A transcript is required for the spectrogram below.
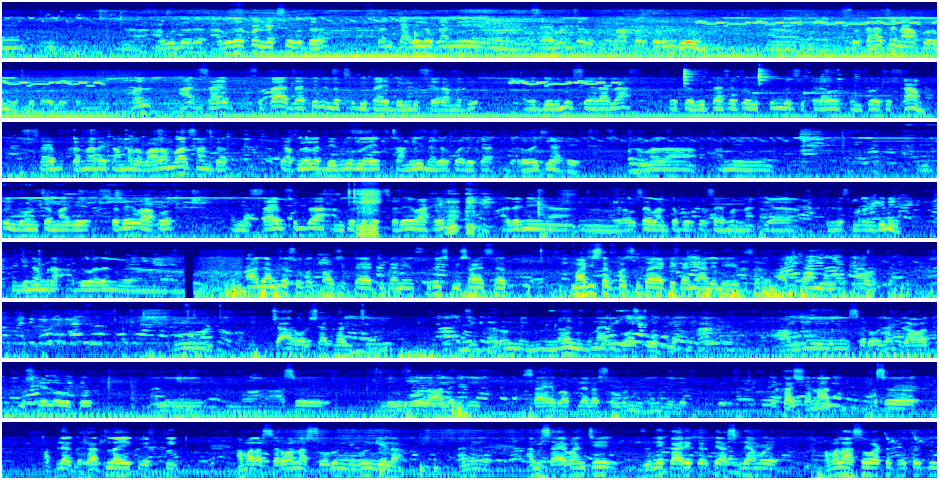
अगोदर अगोदर पण लक्ष होतं. पण काही लोकांनी साहेबांचा वापर करून घेऊन स्वतःचं नाव करून घेतलं काही लोक पण आज साहेब स्वतः जातीने लक्ष देत आहेत देगलूर शहरामध्ये. आणि देगलूर शहराला एका विकासाचं उत्तुंग शिखरावर पोहोचवायचं काम साहेब करणार आहेत आम्हाला वारंवार सांगतात की आपल्याला देगलूरला एक चांगली नगरपालिका घडवायची आहे. आम्हाला आम्ही नितेश भवनच्या मागे सदैव आहोत. आणि साहेबसुद्धा आमच्यासोबत सदैव आहेत. आदरणीय रावसाहेब अंतपूरकर साहेबांना या पुण्यस्मरण दिनी विनम्र अभिवादन आज आमच्यासोबत पाहू शकता या ठिकाणी सुरेश मिसाळे सर माजी सरपंच सुद्धा या ठिकाणी आलेले आहेत. सर आज काय म्हणणार? काय वाटतं? चार वर्षाखालची जी भरून निघ न निघणारी गोष्ट होती. आम्ही सर्वजण गावात घुसलेलो होतो आणि असं न्यूजवर आलं की साहेब आपल्याला सोडून निघून गेले. एका क्षणात असं आपल्या घरातला एक व्यक्ती आम्हाला सर्वांना सोडून निघून गेला. आणि आम्ही साहेबांचे जुने कार्यकर्ते असल्यामुळे आम्हाला असं वाटत होतं की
